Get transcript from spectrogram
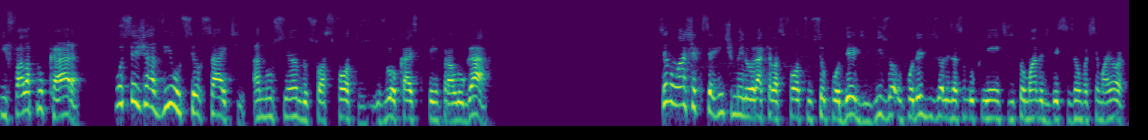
e fala para o cara você já viu o seu site anunciando suas fotos, os locais que tem para alugar? Você não acha que se a gente melhorar aquelas fotos, o seu poder de visual, o poder de visualização do cliente, de tomada de decisão vai ser maior?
